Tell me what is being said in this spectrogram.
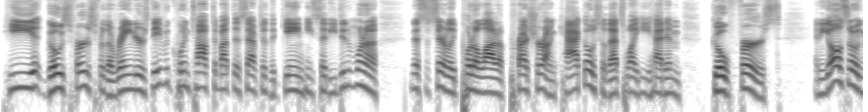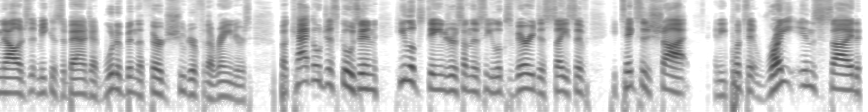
he goes first for the Rangers. David Quinn talked about this after the game. He said he didn't want to necessarily put a lot of pressure on Kakko, so that's why he had him go first. And he also acknowledged that Mika Zibanejad would have been the third shooter for the Rangers. But Kakko just goes in. He looks dangerous on this. He looks very decisive. He takes his shot and he puts it right inside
